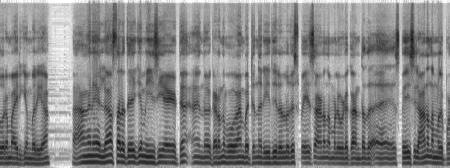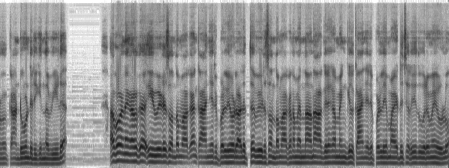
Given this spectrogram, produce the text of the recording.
ദൂരമായിരിക്കും വരിക. അങ്ങനെ എല്ലാ സ്ഥലത്തേക്കും ഈസി ആയിട്ട് എന്താ കടന്നു പോകാൻ പറ്റുന്ന രീതിയിലുള്ളൊരു സ്പേസാണ് നമ്മളിവിടെ കണ്ടത്. സ്പേസിലാണ് നമ്മളിപ്പോൾ കണ്ടുകൊണ്ടിരിക്കുന്ന വീട്. അപ്പോൾ നിങ്ങൾക്ക് ഈ വീട് സ്വന്തമാക്കാൻ കാഞ്ഞിരപ്പള്ളിയോട് അടുത്ത് വീട് സ്വന്തമാക്കണമെന്നാണ് ആഗ്രഹമെങ്കിൽ കാഞ്ഞിരപ്പള്ളിയുമായിട്ട് ചെറിയ ദൂരമേ ഉള്ളൂ.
